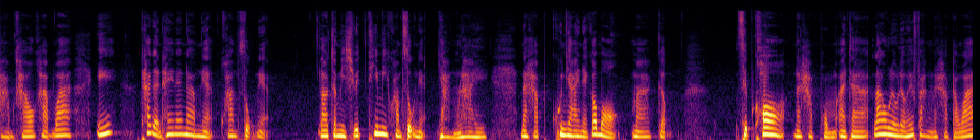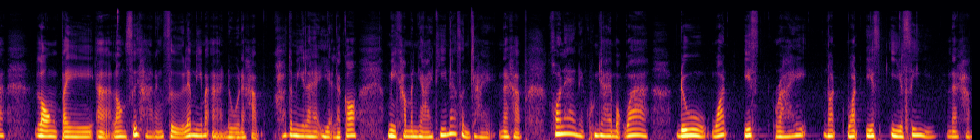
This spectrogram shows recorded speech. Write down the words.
ถามเขาครับว่า เอ๊ะ ถ้าเกิดให้แนะนำเนี่ยความสุขเนี่ยเราจะมีชีวิตที่มีความสุขเนี่ยอย่างไรนะครับ คุณยายเนี่ยก็บอกมาเกือบ 10 ข้อนะครับ ผมอาจจะเล่าเร็วๆให้ฟังนะครับ แต่ว่าลองไปอลองซื้อหาหนังสือเล่มนี้มาอ่านดูนะครับเขาจะมีรายละเอียดแล้วก็มีคำบรรยายที่น่าสนใจนะครับ ข้อแรกเนี่ยคุณยายบอกว่า do what is right not what is easy นะครับ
